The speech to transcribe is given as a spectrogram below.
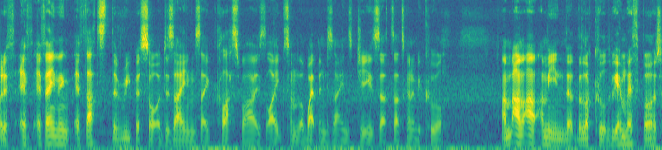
But if, if if anything, if that's the Reaper sort of designs, like class wise, like some of the weapon designs, geez, that's that's gonna be cool. I'm, I'm I mean, they look cool to begin with, but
